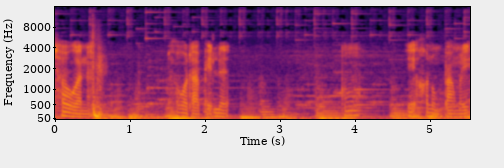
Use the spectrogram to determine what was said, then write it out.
เท่ากันนะเท่ากับดาเพชรเลยอ๋อเอ๊ะขนมปังมาดิ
